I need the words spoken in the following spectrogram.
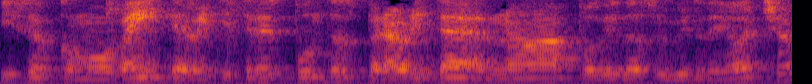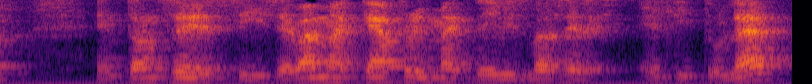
hizo como 20, 23 puntos, pero ahorita no ha podido subir de 8. Entonces, si se va McCaffrey, Mac Davis va a ser el titular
